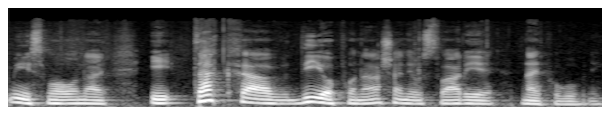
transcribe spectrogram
mi smo onaj... I takav dio ponašanja u stvari je najpogubniji.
